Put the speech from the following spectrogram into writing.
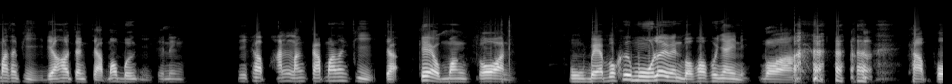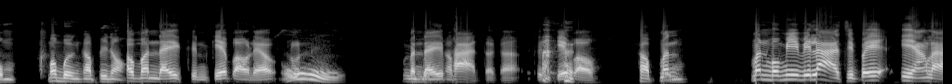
มาทางผีเดี๋ยวเราจังจับมาเบิ่งอีกทีนึงนี่ครับหันหลังกลับมาทางผีจะแก้วมังกรปลูกแบบบ่คือหมู่เลยแม่นบ่พ่อผู้ใหญ่นี่ บ่ ครับผม มาเบิ่งครับพี่น้องเอาบันไดขึ้นเก็บเอาแล้วโอ้รุ่นนี้บันไดครับพาดแล้วก็ขึ้นเก็บเอา ครับมันผมันบ่มีเวลาสิไปอีหยังล่ะ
